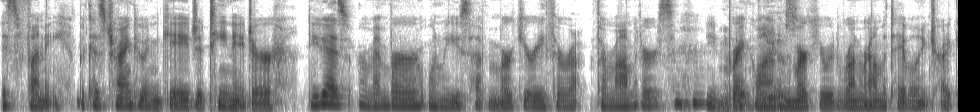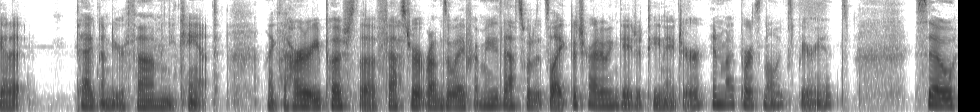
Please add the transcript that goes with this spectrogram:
is funny because trying to engage a teenager. Do you guys remember when we used to have mercury ther- thermometers? Mm-hmm. You'd mm-hmm. break one and the mercury would run around the table and you try to get it pegged under your thumb and you can't. Like the harder you push, the faster it runs away from you. That's what it's like to try to engage a teenager in my personal experience. So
